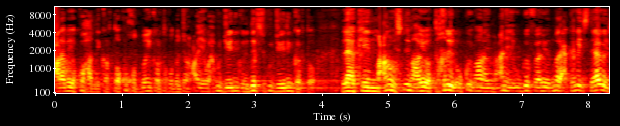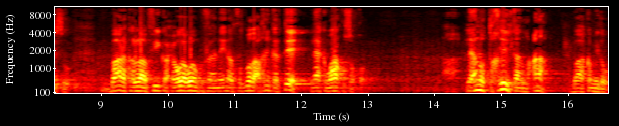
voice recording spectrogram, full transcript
carabiya ku hadli karto ku khudbayn karto khudba jamca iyo wax ku jeedin karto dersi ku jeedin karto laakiin macnuu isdhimahayo takhriir uu ku imaanayo macnihii uu gafaayo madaxa kaga istaagayso baaraka allah fiika xoogaa waan ku fahnay inaad khudbada akrin kartee laakiin waraa ku soo qoro. Lanno takhriirkan macnaha baa ka mido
